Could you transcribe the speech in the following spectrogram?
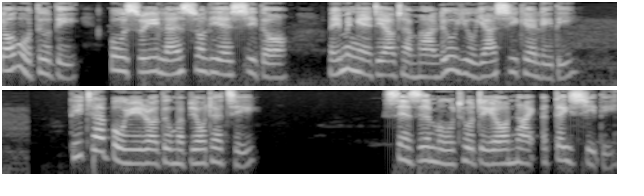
ရောကိုသူသည် ပူဆွေးလန်းဆွလျက်ရှိသော မိမငယ်တယောက်ထံမှ လူယူရရှိခဲ့လေသည်ဒီထက်ပို၍တော့သူမပြောတတ်ချေစင်စစ်မူထိုတရော၌အတိတ်ရှိသည်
